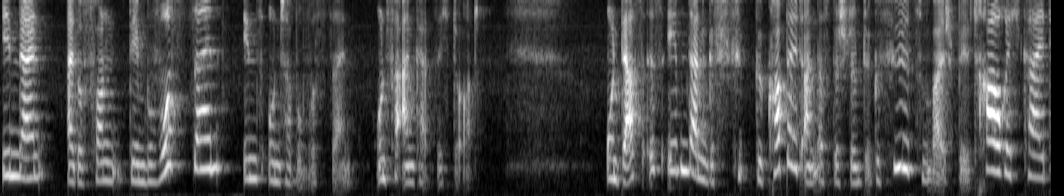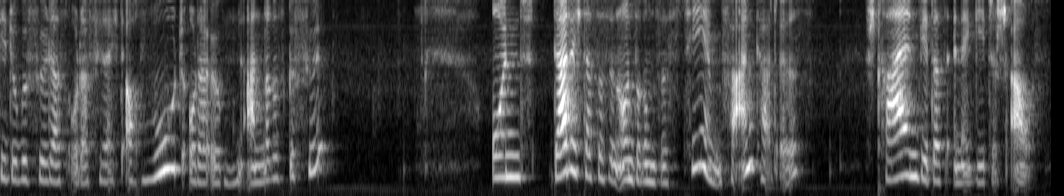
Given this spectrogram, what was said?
in dein, also von dem Bewusstsein ins Unterbewusstsein und verankert sich dort. Und das ist eben dann gekoppelt an das bestimmte Gefühl, zum Beispiel Traurigkeit, die du gefühlt hast, oder vielleicht auch Wut oder irgendein anderes Gefühl. Und dadurch, dass das in unserem System verankert ist, strahlen wir das energetisch aus.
